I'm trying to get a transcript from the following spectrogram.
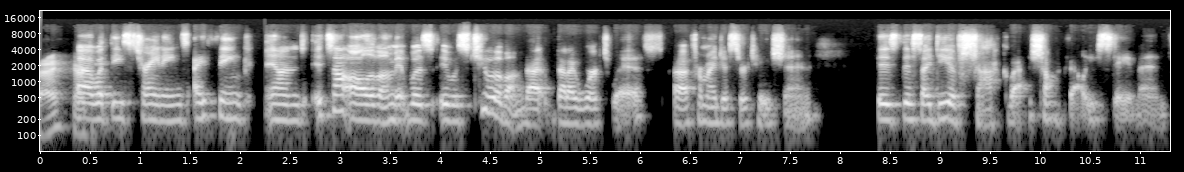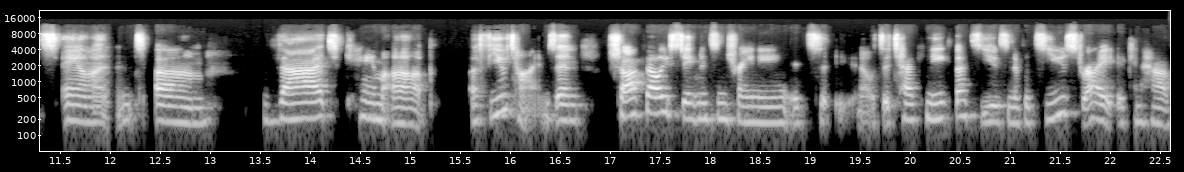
Okay uh, with these trainings i think and it's not all of them it was it was two of them that that i worked with uh, for my dissertation is this idea of shock shock value statements. And um, that came up a few times. And shock value statements in training it's you know it's a technique that's used and if it's used right it can have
